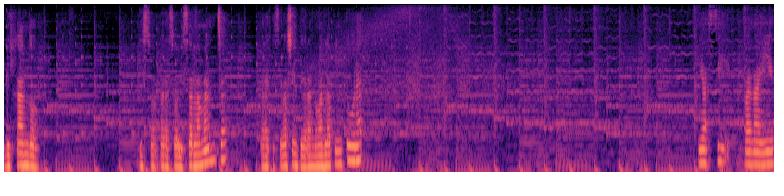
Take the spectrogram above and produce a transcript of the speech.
lijando para suavizar la mancha, para que se vaya integrando más la pintura. Y así van a ir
